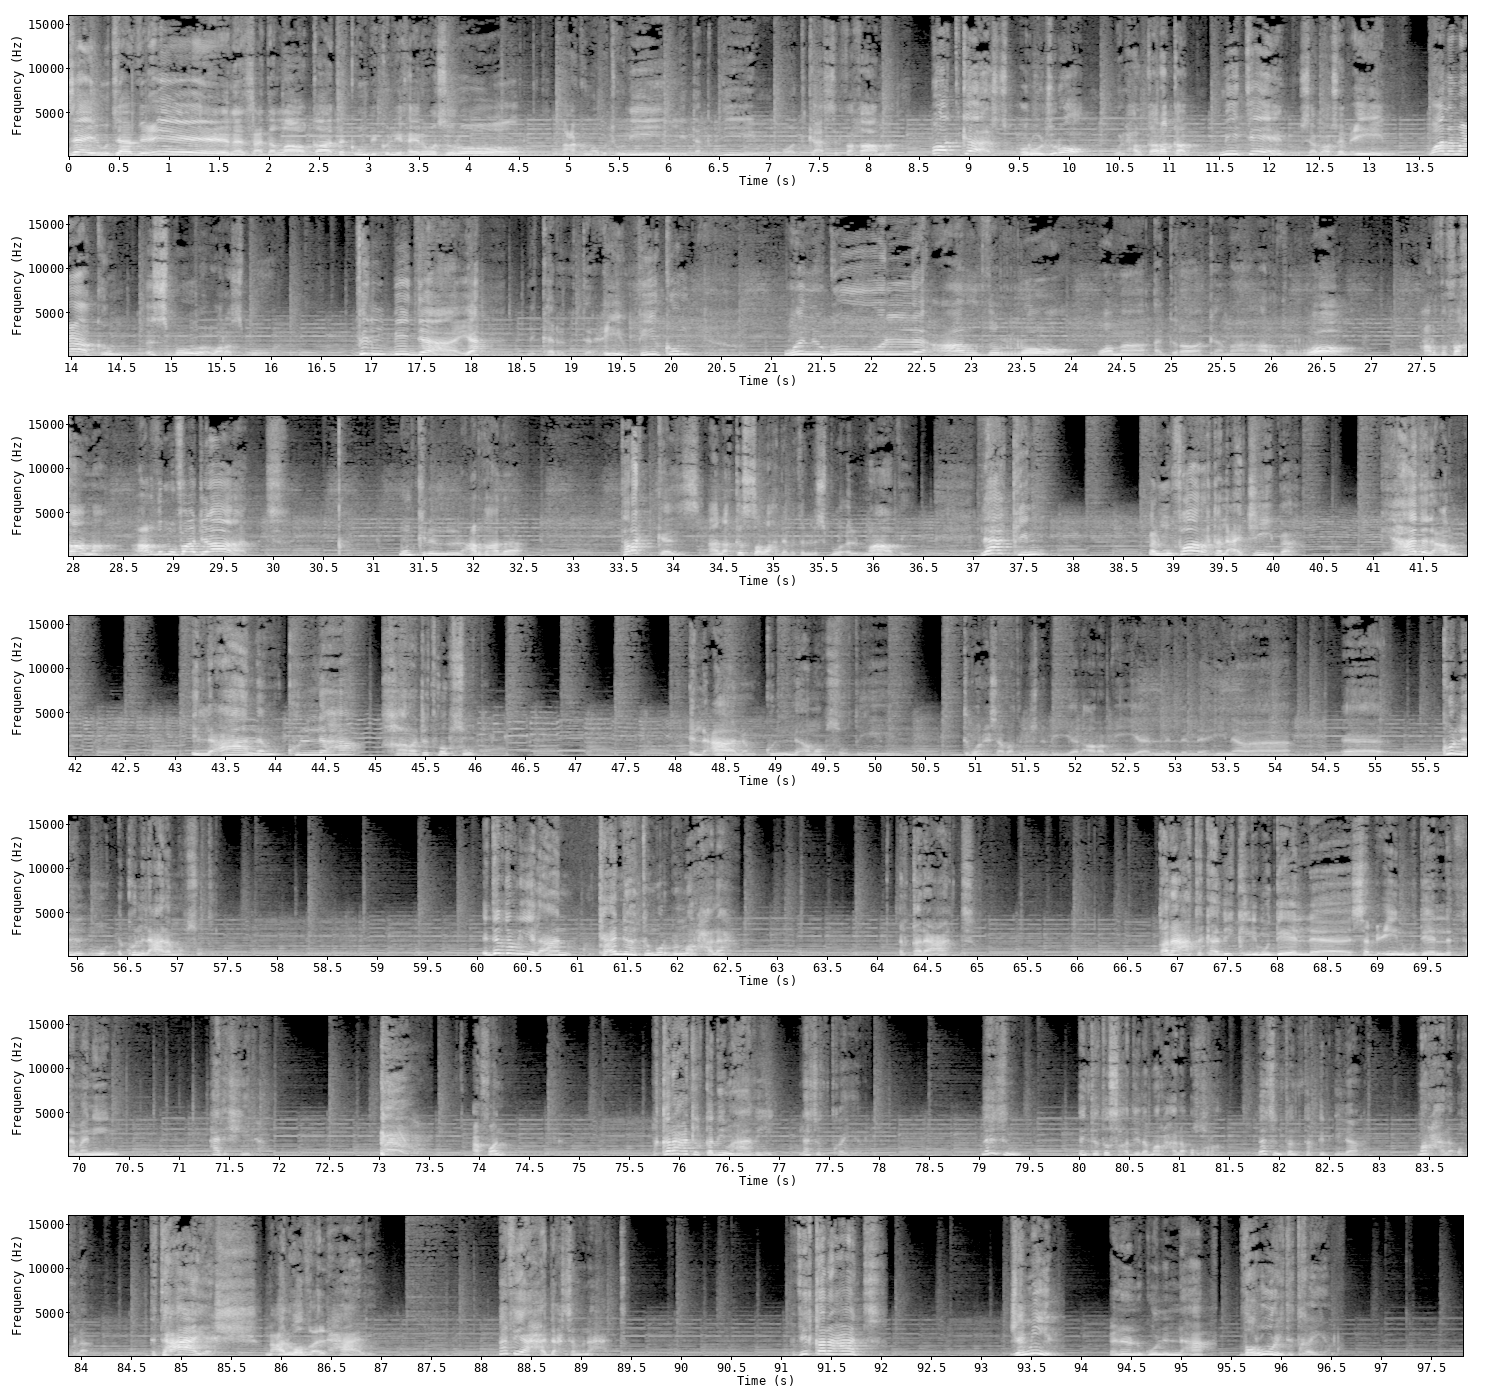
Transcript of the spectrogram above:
أعزائي المتابعين أسعد الله أوقاتكم بكل خير وسرور. معكم أبو تولين لتقديم بودكاست الفخامة. بودكاست هروج Raw والحلقة رقم 277 وأنا معاكم أسبوع ورا أسبوع. في البداية نكرر الترحيب فيكم ونقول عرض ال Raw وما أدراك ما عرض ال Raw عرض فخامة عرض مفاجآت. ممكن العرض هذا تركز على قصة واحدة مثل الأسبوع الماضي لكن المفارقة العجيبة في هذا العرض العالم كلها خرجت مبسوطة. العالم كلها مبسوطين. تبون الحسابات الأجنبية العربية اللي هنا آه، كل كل العالم مبسوطين. الدب دبليو الآن كأنها تمر بمرحلة القناعات. قناعتك هذيك اللي موديل 70 وموديل 80 هذه شيلها عفوا. القناعات القديمة هذه لازم تتغير. لازم أنت تصعد إلى مرحلة أخرى. لازم تنتقل إلى مرحلة أخرى. تتعايش مع الوضع الحالي. ما في أحد أحسن من أحد. ففي قناعات. جميل. لأننا نقول إنها ضروري تتغير.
